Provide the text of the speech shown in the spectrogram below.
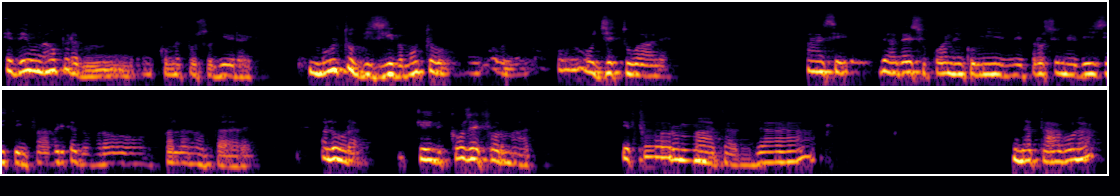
ed è un'opera, mm, come posso dire, molto visiva, molto oggettuale. Anzi, adesso quando incomincio le prossime visite in fabbrica dovrò farla notare. Allora, che cosa è formata? È formata da una tavola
